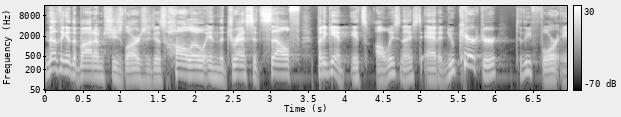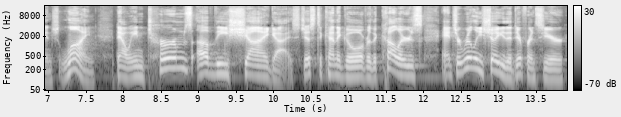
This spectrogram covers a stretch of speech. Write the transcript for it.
Nothing at the bottom. She's largely just hollow in the dress itself. But again, it's always nice to add a new character to the 4 inch line. Now, in terms of the Shy Guys, just to kind of go over the colors and to really show you the difference here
